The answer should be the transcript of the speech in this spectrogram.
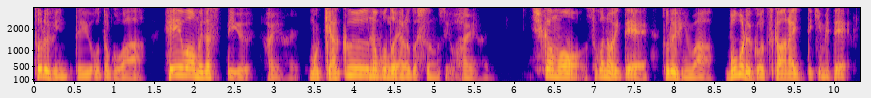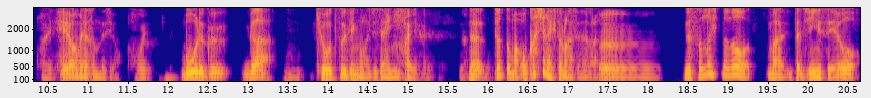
トルフィンっていう男は平和を目指すっていう、はい。はい。もう逆のことをやろうとしてるんですよ。はい。はい。しかも、そこにおいてトルフィンは暴力を使わないって決めてはい。平和を目指すんですよ。はい。暴力がうん共通言語の時代に。はい。はい。だからちょっとまあおかしな人なんですよ。だから。うん。で、その人の、まあ、言った人生を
